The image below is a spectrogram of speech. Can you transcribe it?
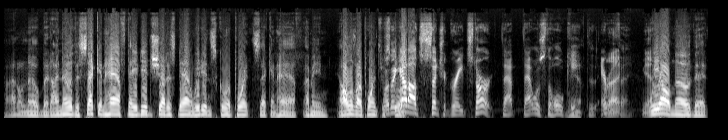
I don't know, but I know the second half they did shut us down. We didn't score a point in the second half. I mean, all of our points were Well, they scored. got out to such a great start. That that was the whole key to everything. Right. Yeah. We all know that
